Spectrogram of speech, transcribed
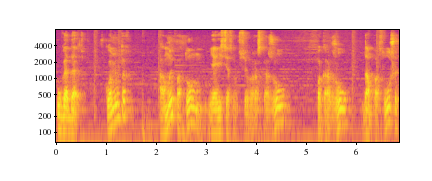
угадать в комментах, а мы потом, я естественно все расскажу, покажу, дам послушать.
